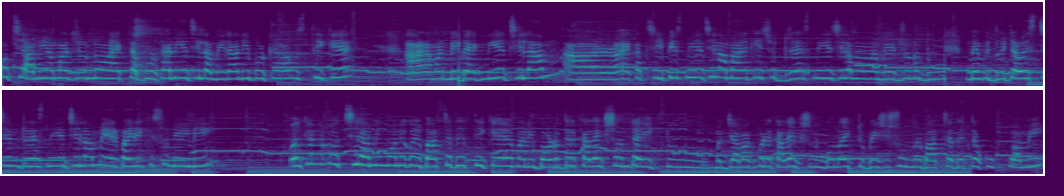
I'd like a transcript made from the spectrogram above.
হচ্ছে আমি আমার জন্য একটা বোরখা নিয়েছিলাম, ইরানি বোরখা হাউস থেকে। আর আমার মেয়ে ব্যাগ নিয়েছিলাম, আর একটা থ্রি পিস নিয়েছিলাম, আর কিছু ড্রেস নিয়েছিলাম, আমার মেয়ের জন্য দু মেবি দুইটা ওয়েস্টার্ন ড্রেস নিয়েছিলাম, এর বাইরে কিছু নেই নেই ওইখানে হচ্ছে আমি মনে করি বাচ্চাদের থেকে মানে বড়দের কালেকশনটা একটু মানে জামা কাপড়ের কালেকশনগুলো একটু বেশি সুন্দর, বাচ্চাদেরটা খুব কমই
